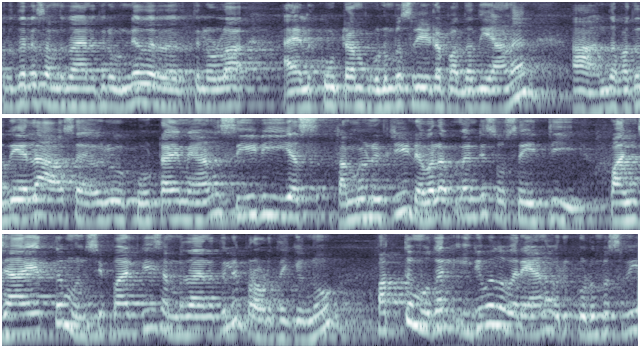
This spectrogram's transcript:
ത്രിതല സംവിധാനത്തിൽ ഉന്നത തലത്തിലുള്ള അയൽക്കൂട്ടം കുടുംബശ്രീയുടെ പദ്ധതിയാണ്. ആ എന്താ പദ്ധതിയല്ല ഒരു കൂട്ടായ്മയാണ് C D S community development society panchayat municipality സംവിധാനത്തിൽ പ്രവർത്തിക്കുന്നു. പത്ത് മുതൽ ഇരുപത് വരെയാണ് ഒരു കുടുംബശ്രീ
